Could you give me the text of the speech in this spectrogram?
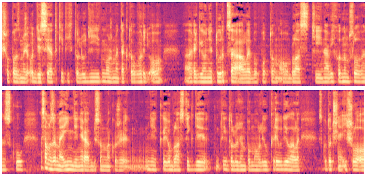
Išlo povedzme, že o desiatky týchto ľudí, môžeme takto hovoriť o regióne Turca alebo potom o oblasti na východnom Slovensku a samozrejme aj inde. Nerad by som akože niekej oblasti, kde týmto ľuďom pomohli ukrivdil, ale skutočne išlo o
